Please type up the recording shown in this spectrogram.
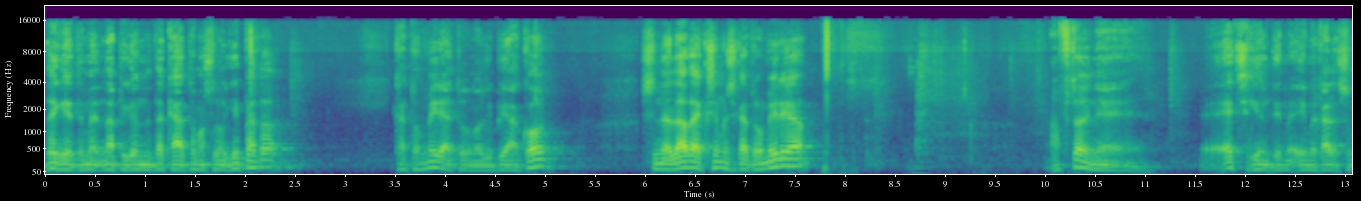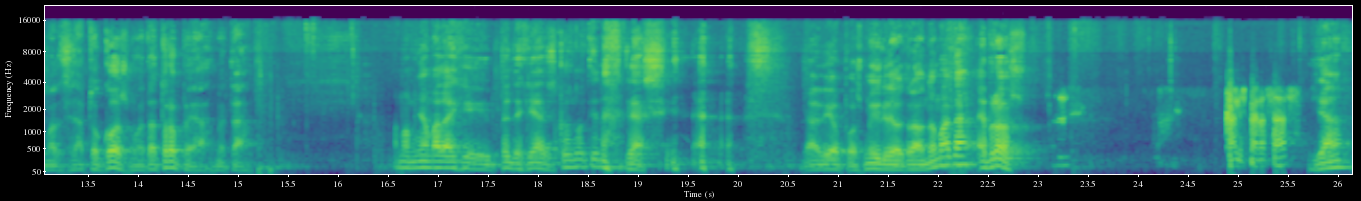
Δεν γίνεται με- να πηγαίνουν δέκα άτομα στον γήπεδο. Εκατομμύρια των Ολυμπιακών. Στην Ελλάδα 6,5 εκατομμύρια. Αυτό είναι... Έτσι γίνεται οι με- οι μεγάλες ομάδες. Από τον κόσμο, τα τρόπαια μετά. Άμα μια ομάδα έχει 5.000 κόσμο, τι να χρειάσει. δηλαδή, όπως μη λέω τώρα ονόματα, εμπρός. Καλησπέρα σας. Γεια.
